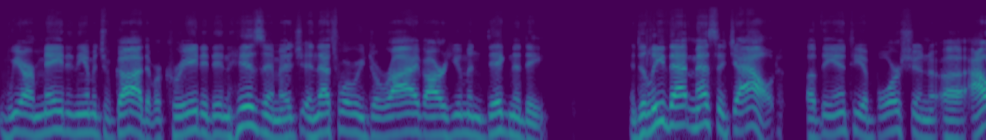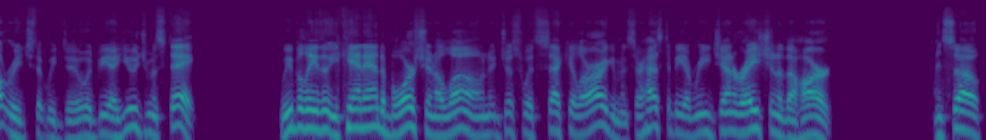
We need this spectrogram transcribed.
we are made in the image of God, that we're created in His image, and that's where we derive our human dignity. And to leave that message out of the anti abortion uh, outreach that we do would be a huge mistake. We believe that you can't end abortion alone just with secular arguments. There has to be a regeneration of the heart. And so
